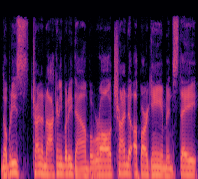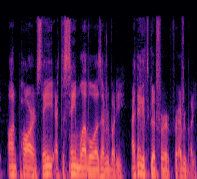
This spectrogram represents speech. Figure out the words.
nobody's trying to knock anybody down, but we're all trying to up our game and stay on par and stay at the same level as everybody. I think it's good for for everybody.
